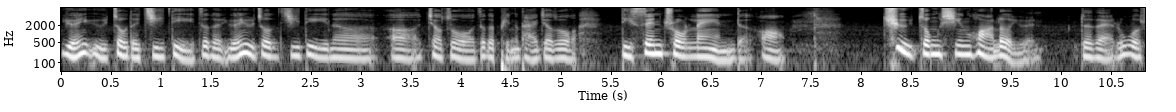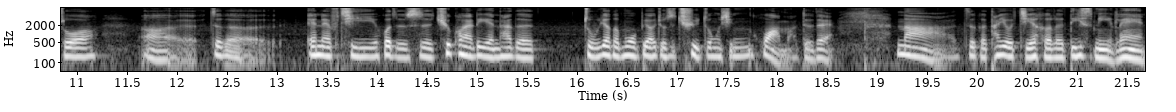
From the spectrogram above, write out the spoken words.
元宇宙的基地。这个元宇宙的基地呢，呃，叫做这个平台叫做 Decentraland 哦，去中心化乐园，对不对？如果说呃，这个 NFT 或者是区块链，它的主要的目标就是去中心化嘛，对不对？那这个它又结合了 Disneyland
